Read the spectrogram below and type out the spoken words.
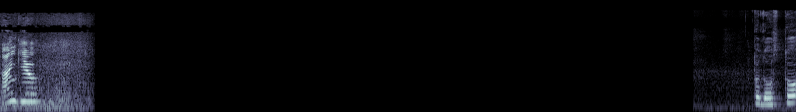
Thank you. तो दोस्तों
